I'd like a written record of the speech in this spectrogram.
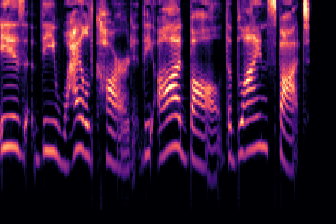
is the wild card, the oddball, the blind spot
